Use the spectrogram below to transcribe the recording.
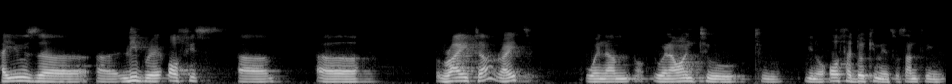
I use uh, uh, LibreOffice uh, uh, Writer, right? When, I'm, when I want to, to you know, author documents or something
